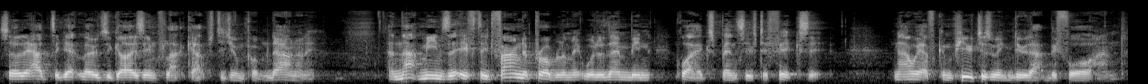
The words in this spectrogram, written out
so they had to get loads of guys in flat caps to jump up and down on it. And that means that if they'd found a problem, it would have then been quite expensive to fix it. Now we have computers, we can do that beforehand.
